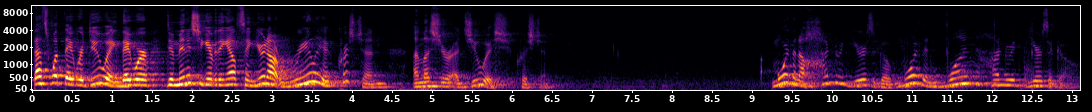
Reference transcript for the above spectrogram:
That's what they were doing. They were diminishing everything else, saying, You're not really a Christian unless you're a Jewish Christian. More than 100 years ago, more than 100 years ago,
